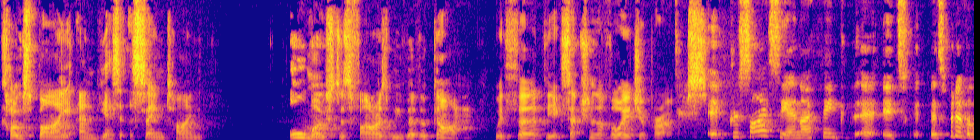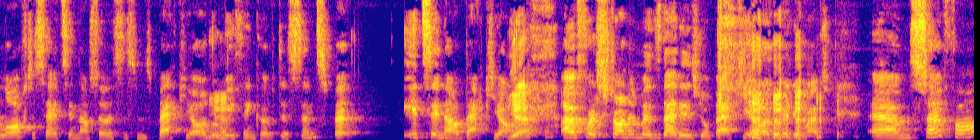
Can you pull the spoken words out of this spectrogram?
close by, and yet at the same time, almost as far as we've ever gone. With uh, the exception of the Voyager probes, it, precisely, and I think it's it's a bit of a laugh to say it's in our solar system's backyard yeah. when we think of distance, but it's in our backyard. Yeah. Uh, for astronomers, that is your backyard, pretty much. Um, so far,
